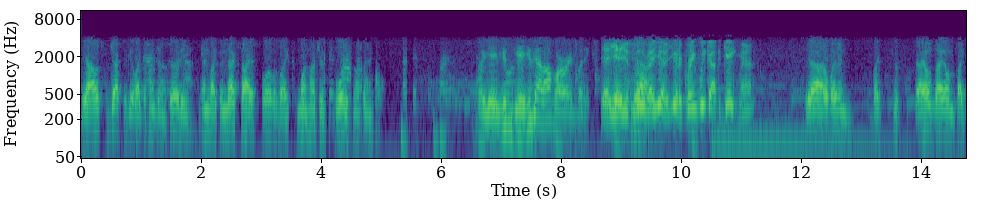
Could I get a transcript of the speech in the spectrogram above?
Yeah, I was projected to get like 130, and like the next highest score was like 140 something. Oh yeah, you yeah you got off all right, buddy. Yeah, yeah, you Yeah. yeah. you had a, you had a great week out the gate, man. Yeah, I hope I didn't like. Just, I hope I don't like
